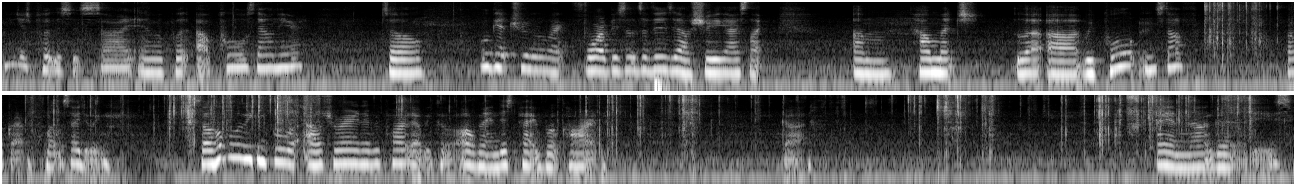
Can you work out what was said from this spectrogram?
let me just put this aside and we'll put our pools down here. So we'll get through like four episodes of this. I'll show you guys like um how much uh we pull and stuff. Oh crap, what was I doing? So hopefully we can pull rare in every part that we could. Oh man, this pack broke hard. God. I am not good at these.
